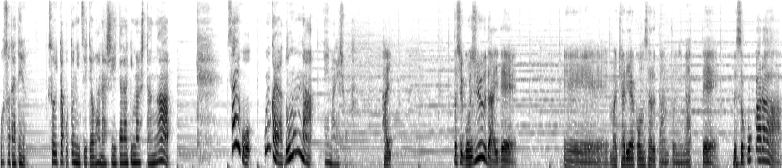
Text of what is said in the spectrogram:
を育てる、そういったことについてお話しいただきましたが、最後、今回はどんなテーマでしょうか？はい。私50代で、えーまあ、キャリアコンサルタントになってでそこから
